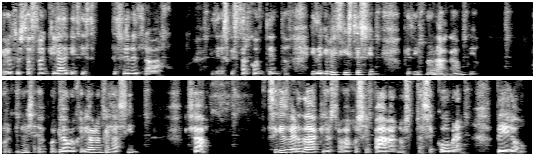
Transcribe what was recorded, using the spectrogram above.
Pero tú estás tranquila de que hiciste bien el trabajo. Y tienes que estar contenta. Y de que lo hiciste sin pedir nada a cambio. Porque, no es, eh, porque la brujería blanca es así. O sea, sí que es verdad que los trabajos se pagan, o sea, se cobran, pero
